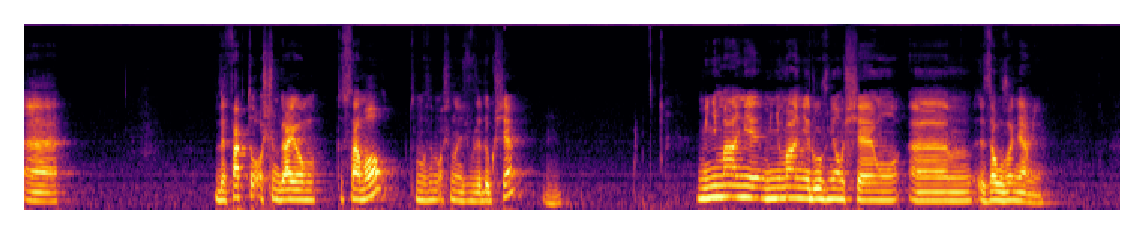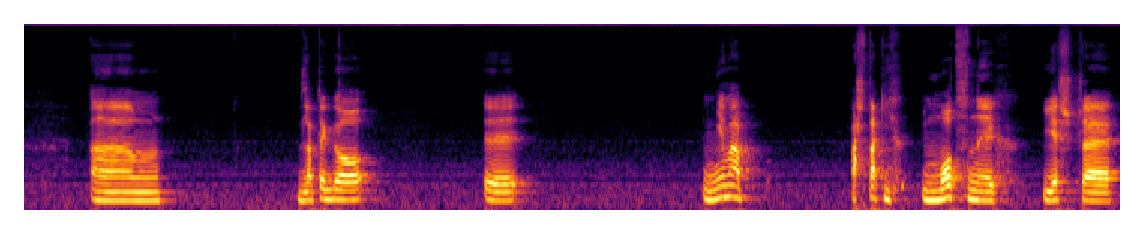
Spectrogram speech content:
e, de facto osiągają to samo, co możemy osiągnąć w Reduxie. Minimalnie, minimalnie różnią się em, założeniami. Em, dlatego y, nie ma aż takich mocnych jeszcze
